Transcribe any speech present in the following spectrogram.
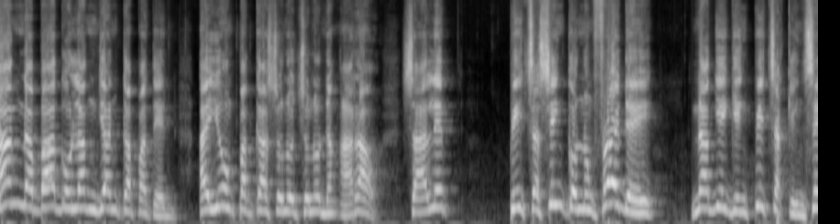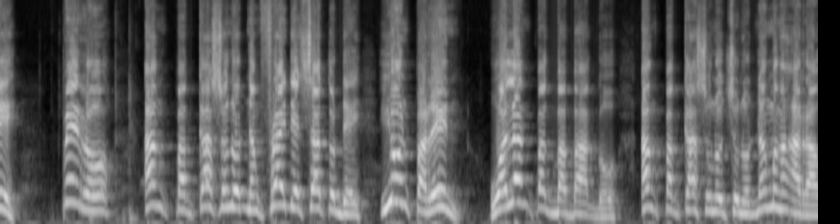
Ang nabago lang dyan, kapatid, ay yung pagkasunod-sunod ng araw. Sa halip, pizza 5 nung Friday, nagiging pizza 15. Pero, ang pagkasunod ng Friday at Saturday, yun pa rin. Walang pagbabago ang pagkasunod-sunod ng mga araw,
